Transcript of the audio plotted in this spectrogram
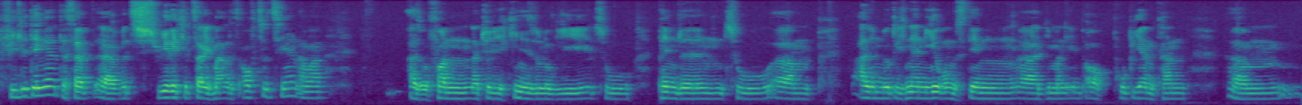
viele Dinge, deshalb äh, wird es schwierig, jetzt sage ich mal alles aufzuzählen, aber also von natürlich Kinesiologie zu Pendeln, zu ähm, allen möglichen Ernährungsdingen, äh, die man eben auch probieren kann. Ähm,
